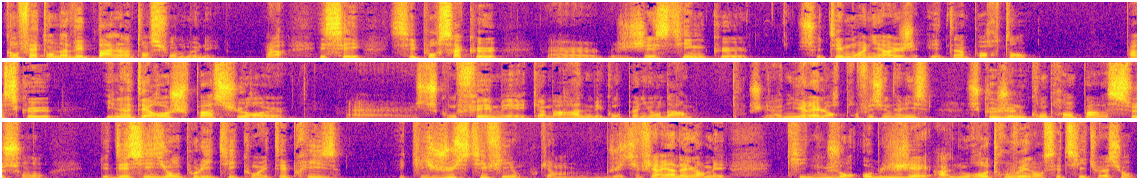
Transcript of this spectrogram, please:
qu'en fait, on n'avait pas l'intention de mener. Voilà. Et c'est pour ça que euh, j'estime que ce témoignage est important, parce qu'il n'interroge pas sur... Euh, euh, ce qu'ont fait mes camarades, mes compagnons d'armes. J'ai admiré leur professionnalisme. Ce que je ne comprends pas, ce sont les décisions politiques qui ont été prises et qui justifient, ou qui ne justifient rien d'ailleurs, mais qui nous ont obligés à nous retrouver dans cette situation,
